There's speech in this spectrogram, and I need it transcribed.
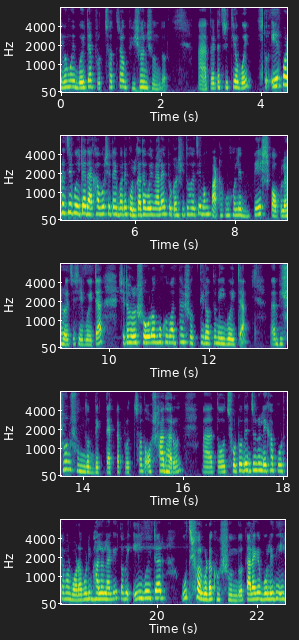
এবং ওই বইটার প্রচ্ছদটাও ভীষণ সুন্দর। তো এটা তৃতীয় বই। তো এরপরে যে বইটা দেখাবো সেটা এবারে কলকাতা বই মেলায় প্রকাশিত হয়েছে এবং পাঠক মহলে বেশ পপুলার হয়েছে সেই বইটা। সেটা হলো সৌরভ মুখোপাধ্যায় সত্যিরতন এই বইটা। ভীষণ সুন্দর দেখতে, একটা প্রচ্ছদ অসাধারণ। তো ছোটদের জন্য লেখা পড়তে আমার বরাবরই ভালো লাগে, তবে এই বইটার উৎসর্গটা খুব সুন্দর। তার আগে বলে দিই, এই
